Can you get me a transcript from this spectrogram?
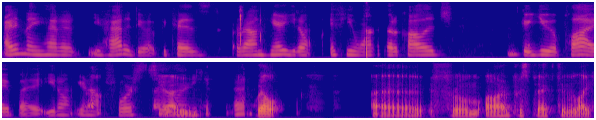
I didn't know you had to you had to do it because around here you don't if you want to go to college you apply but you don't you're not forced to Yeah, or anything like that. Well, uh, from our perspective, like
